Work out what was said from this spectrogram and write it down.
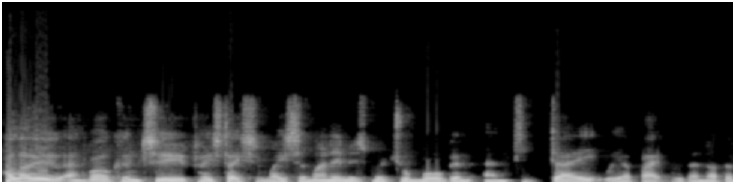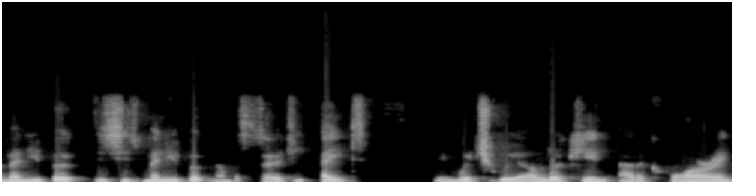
Hello and welcome to PlayStation Racer. My name is Mitchell Morgan and today we are back with another menu book. This is menu book number 38 in which we are looking at acquiring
